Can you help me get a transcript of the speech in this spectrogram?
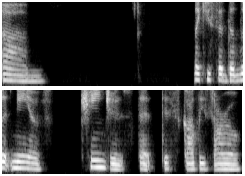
um, like you said, the litany of changes that this godly sorrow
